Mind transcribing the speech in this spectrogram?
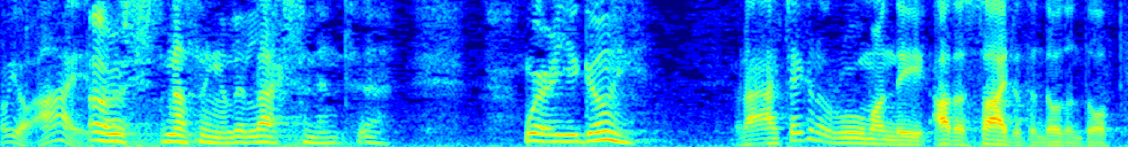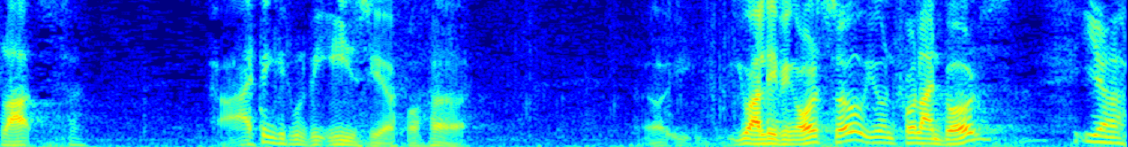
Oh, your eyes. Oh, it's nothing, a little accident. Uh, where are you going? Well, I've taken a room on the other side of the Nollendorf Platz. I think it will be easier for her. Uh, you are leaving also, you and Fräulein Bowles? Yeah,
